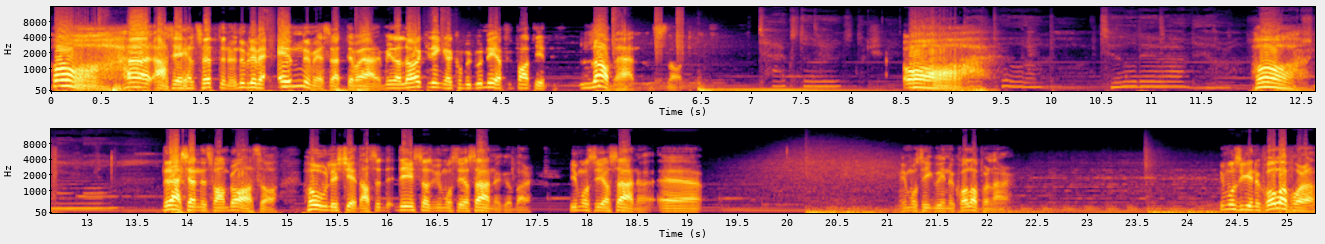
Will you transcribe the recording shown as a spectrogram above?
Åh, oh, här, alltså jag är helt svettig nu. Nu blev jag ännu mer svettig än vad jag är. Mina lökringar kommer gå ner för fan till love handle snart. Åh! Oh. Oh. Det där kändes fan bra alltså. Holy shit, alltså det, det är så att vi måste göra så här nu gubbar. Vi måste göra så här nu. Eh, vi måste gå in och kolla på den här. Vi måste gå in och kolla på den.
